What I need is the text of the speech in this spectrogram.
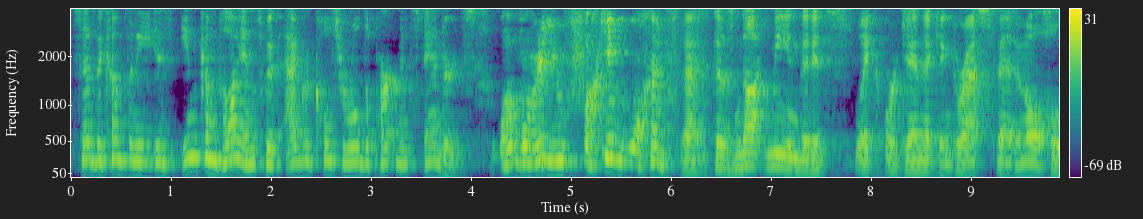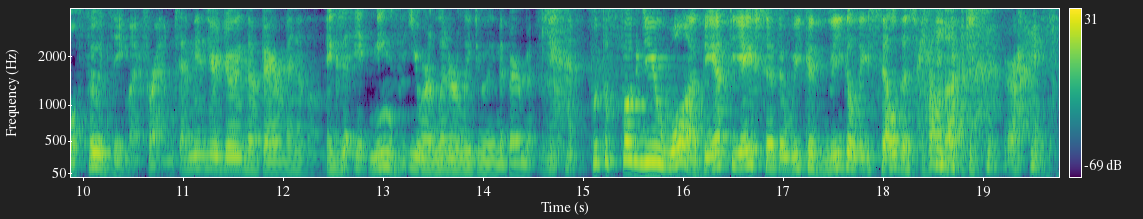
said the company is in compliance with agricultural department standards. What more do you fucking want? That does not mean that it's like organic and grass fed and all Whole Foodsy, my friend. That means you're doing the bare minimum. Exa- it means that you are literally doing the bare minimum. What the fuck do you want? The FDA said that we could legally sell this product. Right.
